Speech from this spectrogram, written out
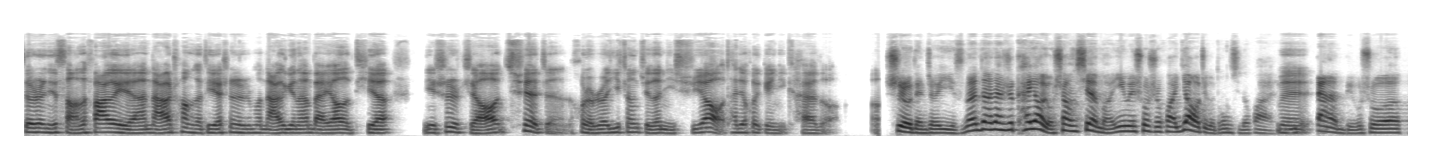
就是你嗓子发个炎，拿个创可贴，甚至什么拿个云南白药的贴，你是只要确诊或者说医生觉得你需要，他就会给你开的。是有点这个意思，但但但是开药有上限吗？因为说实话，药这个东西的话，一旦比如说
